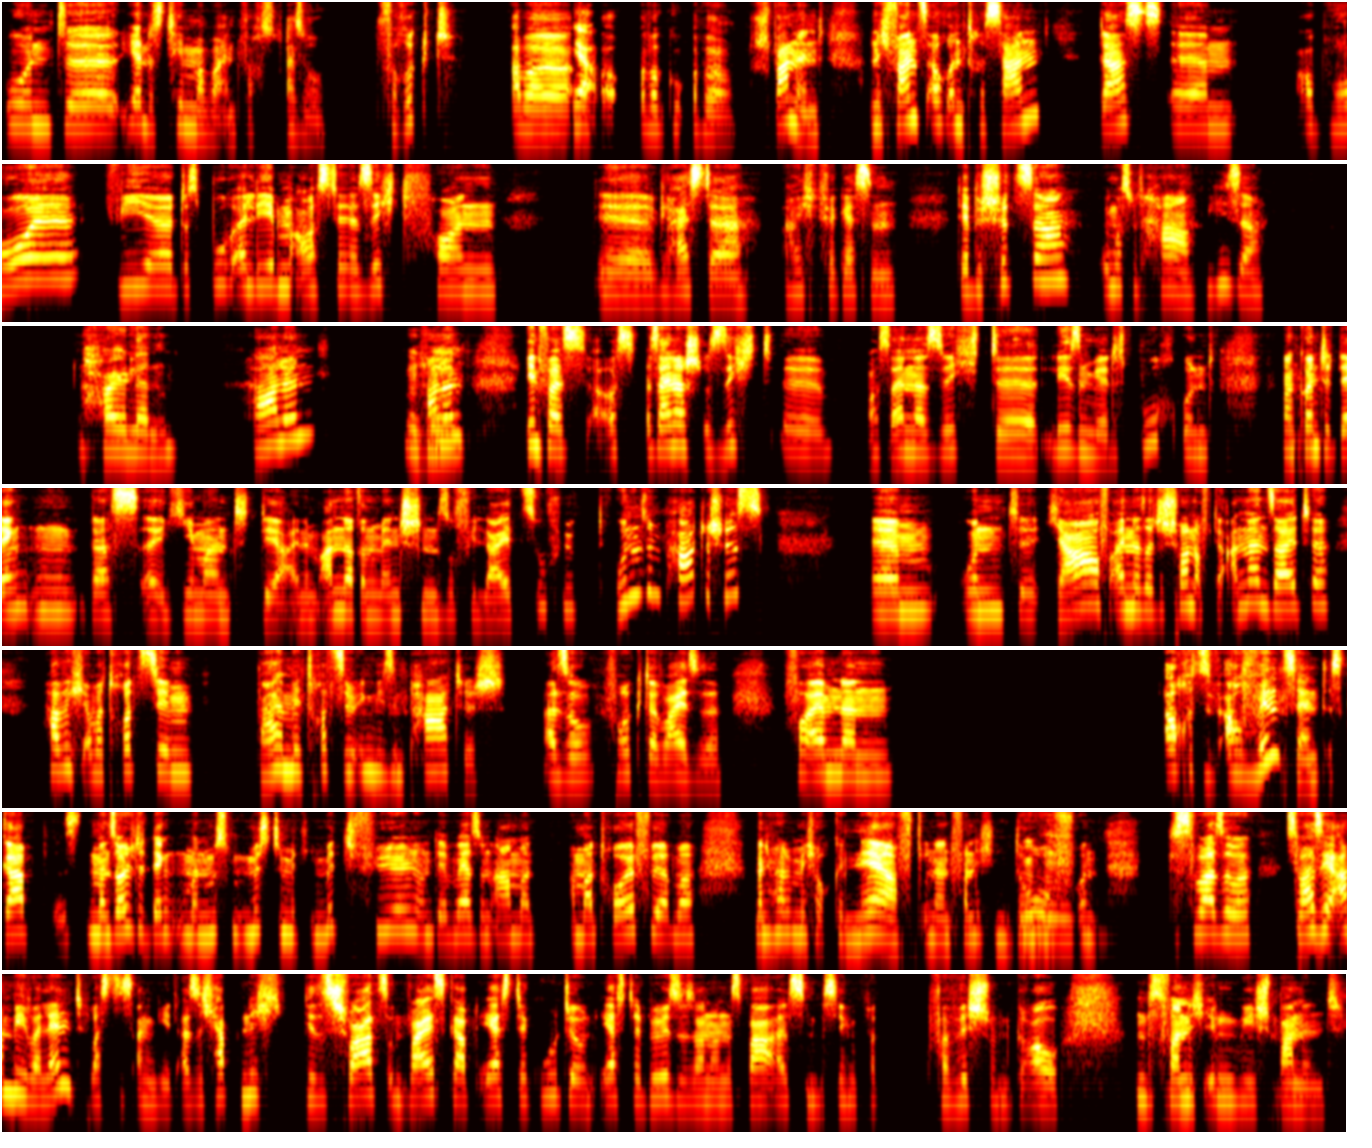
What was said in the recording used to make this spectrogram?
und äh, ja, das Thema war einfach, s- also verrückt, aber, Ja. a- aber, gu- aber spannend. Und ich fand es auch interessant, dass, ähm, obwohl wir das Buch erleben aus der Sicht von, äh, wie heißt der? Habe ich vergessen. Der Beschützer, irgendwas mit H. Wie hieß er? Heulen. Harlan? Mhm. Harlan? Jedenfalls aus seiner Sicht, äh, aus seiner Sicht äh, lesen wir das Buch und man könnte denken, dass äh, jemand, der einem anderen Menschen so viel Leid zufügt, unsympathisch ist. Ähm, und äh, ja, auf einer Seite schon, auf der anderen Seite habe ich aber trotzdem, war er mir trotzdem irgendwie sympathisch. Also verrückterweise. Vor allem dann auch, auch Vincent. Es gab, man sollte denken, man müß, müsste mit ihm mitfühlen und er wäre so ein armer, armer Teufel, aber manchmal hat er mich auch genervt und dann fand ich ihn doof. Mhm. Und das war so, es war sehr ambivalent, was das angeht. Also ich habe nicht dieses Schwarz und Weiß gehabt, er ist der Gute und er ist der Böse, sondern es war alles ein bisschen ver verwischt und grau. Und das fand ich irgendwie spannend.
